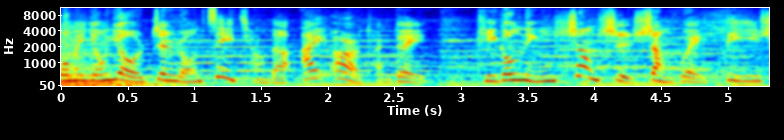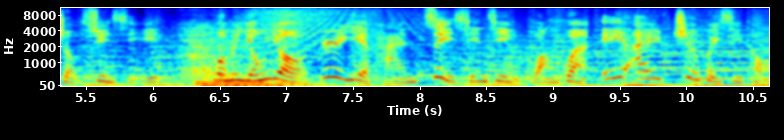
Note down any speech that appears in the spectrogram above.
我们拥有阵容最强的 IR 团队，提供您上市上柜第一手讯息。我们拥有日夜盘最先进王冠 AI 智慧系统，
